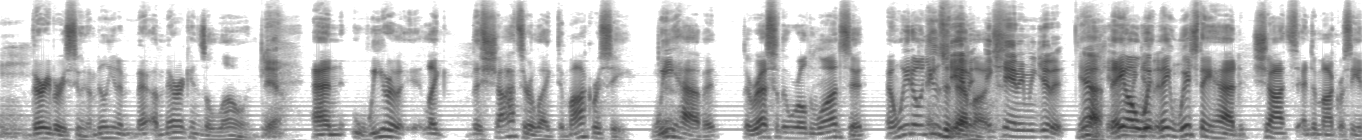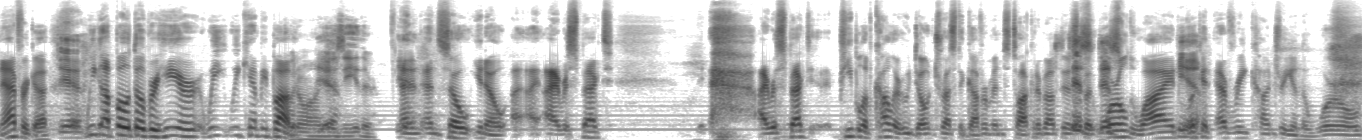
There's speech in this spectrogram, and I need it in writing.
Mm. very very soon. A million Amer- Americans alone. Yeah. And we are like the shots are like democracy. We have it. The rest of the world wants it, and we don't And use it that much. And can't even get it. Yeah, Can't they all get wi- they wish they had shots and democracy in Africa. Yeah. We got both over here. We we can't be we bothered. don't want to Yeah. use either. Yeah. And and so you know, I, I- I respect. I respect people of color who don't trust the government talking about this, This- but this- worldwide, yeah. look at every country in the world.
